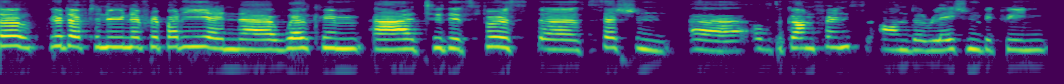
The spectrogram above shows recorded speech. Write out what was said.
So good afternoon, everybody, and uh, welcome uh, to this first uh, session uh, of the conference on the relation between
